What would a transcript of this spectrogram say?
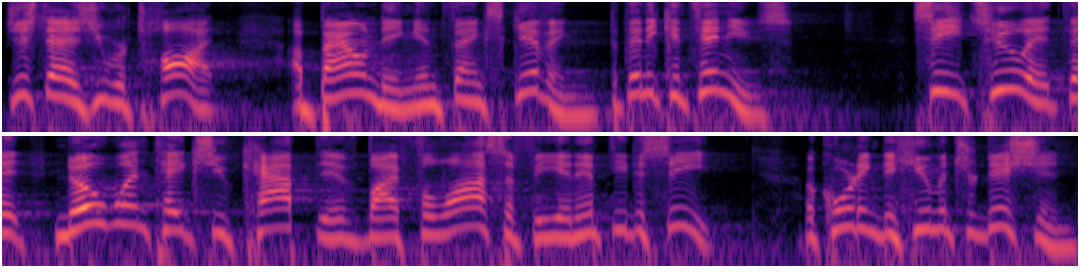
just as you were taught, abounding in thanksgiving. But then he continues, See to it that no one takes you captive by philosophy and empty deceit according to human tradition,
